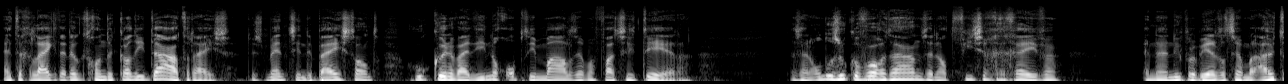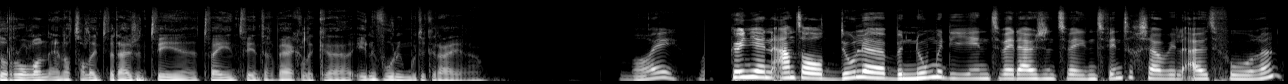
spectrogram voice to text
En tegelijkertijd ook gewoon de kandidaatreis. Dus mensen in de bijstand, hoe kunnen wij die nog optimaal zeg maar, faciliteren? Er zijn onderzoeken voor gedaan, zijn adviezen gegeven. En eh, nu proberen we dat zeg maar, uit te rollen en dat zal in 2022 werkelijk eh, invoering moeten krijgen. Mooi. Kun je een aantal doelen benoemen die je in 2022 zou willen uitvoeren?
